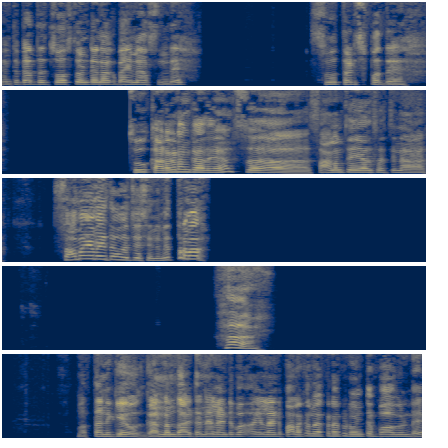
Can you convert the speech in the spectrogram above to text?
ఇంత పెద్ద చూస్తుంటే నాకు భయం వేస్తుంది షూ తడిసిపోద్ది. షూ కడగడం కాదు స్నానం చేయాల్సి వచ్చిన సమయం అయితే వచ్చేసింది మిత్రమా! మొత్తానికి గండం దాటాను. ఇలాంటి ఇలాంటి పలకలు ఎక్కడక్కడ ఉంటే బాగుండే.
